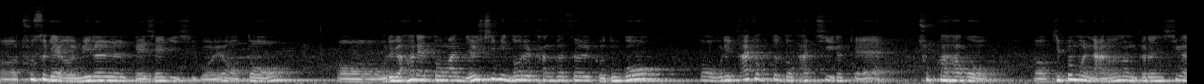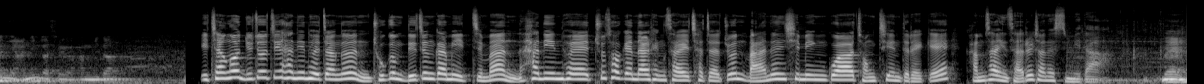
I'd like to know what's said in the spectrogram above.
어, 추석의 의미를 되새기시고요. 또 어, 우리가 한 해 동안 열심히 노력한 것을 거두고 또 우리 가족들도 같이 이렇게 축하하고 어, 기쁨을 나누는 그런 시간이 아닌가 생각합니다. 이창원 뉴저지 한인 회장은 조금 늦은 감이 있지만 한인회 추석의 날 행사에 찾아준 많은 시민과 정치인들에게 감사 인사를 전했습니다. 네,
